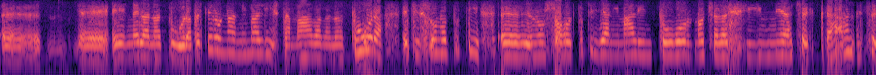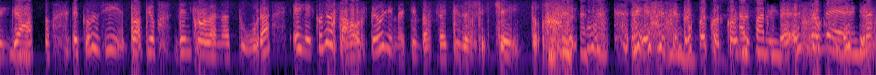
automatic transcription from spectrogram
eh, eh, e nella natura, perché era un animalista, amava la natura e ci sono tutti, eh, so, tutti gli animali intorno, c'è la scimmia, c'è il cane, c'è il gatto e così proprio dentro la natura e cosa fa? Orfeo gli mette i baffetti del 600 riesce sempre a fare qualcosa a far di Va bene, gra-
